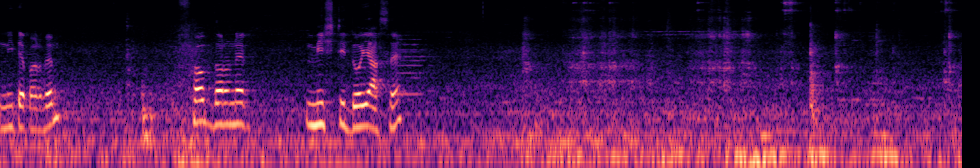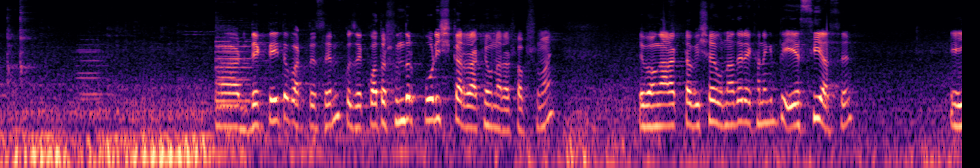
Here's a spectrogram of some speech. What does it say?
নিতে পারবেন। সব ধরনের মিষ্টি দই আছে। আর দেখতেই তো পারতেছেন যে কত সুন্দর পরিষ্কার রাখে ওনারা সব সময় এবং আর একটা বিষয়, ওনাদের এখানে কিন্তু এসি আছে। এই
